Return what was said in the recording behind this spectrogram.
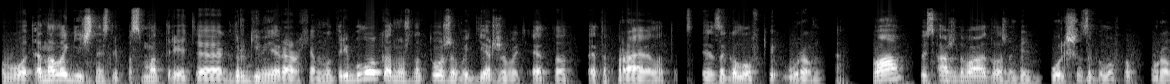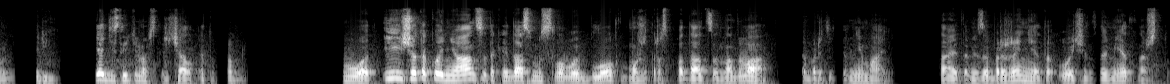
Вот. Аналогично, если посмотреть э, к другим иерархиям внутри блока, нужно тоже выдерживать это, это правило. То есть э, заголовки уровня 2, то есть H2 должны быть больше заголовков уровня 3. Я действительно встречал эту проблему. Вот. И еще такой нюанс, это когда смысловой блок может распадаться на два. Обратите внимание. На этом изображении это очень заметно, что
